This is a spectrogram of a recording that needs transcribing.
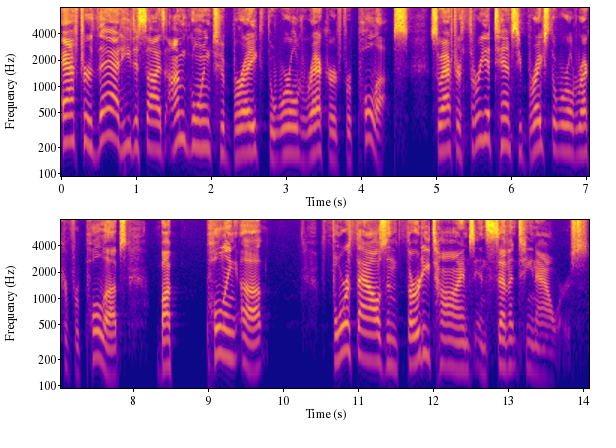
after that, he decides, I'm going to break the world record for pull ups. So after three attempts, he breaks the world record for pull ups by pulling up 4,030 times in 17 hours.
